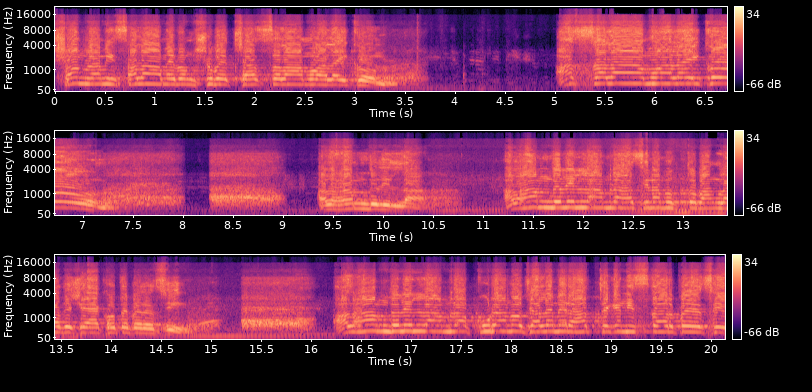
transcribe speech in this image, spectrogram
সংগ্রামী সালাম এবং শুভেচ্ছা, আসসালামু আলাইকুম। আসসালামু আলাইকুম। আলহামদুলিল্লাহ। আলহামদুলিল্লাহ, আমরা হাসিনা মুক্ত বাংলাদেশে এক হতে পেরেছি। আলহামদুলিল্লাহ, আমরা পুরানো জালেমের হাত থেকে নিস্তার পেয়েছি।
